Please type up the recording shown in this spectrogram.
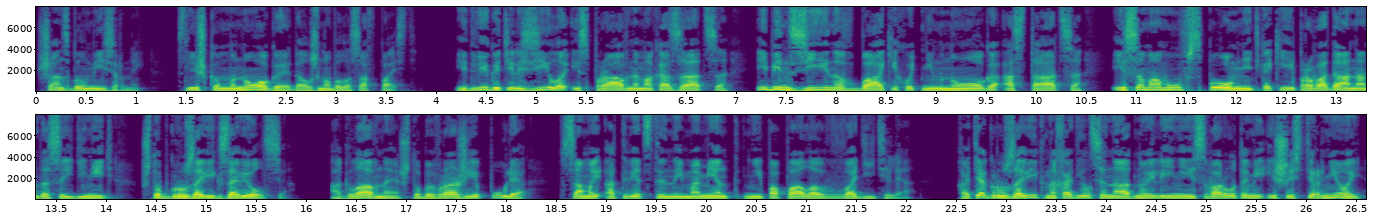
Шанс был мизерный. Слишком многое должно было совпасть. И двигатель Зила исправным оказаться, и бензина в баке хоть немного остаться — и самому вспомнить, какие провода надо соединить, чтобы грузовик завелся. А главное, чтобы вражья пуля в самый ответственный момент не попала в водителя. Хотя грузовик находился на одной линии с воротами и шестерней,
